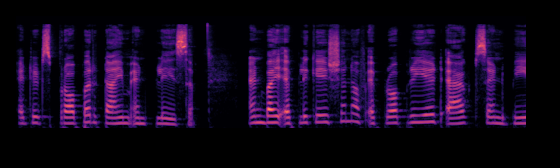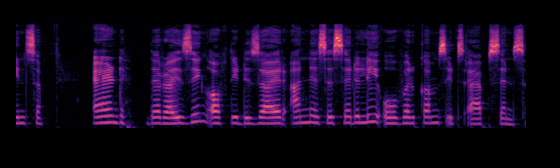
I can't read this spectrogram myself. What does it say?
at its proper time and place and by application of appropriate acts and means and the rising of the desire unnecessarily overcomes its absence.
